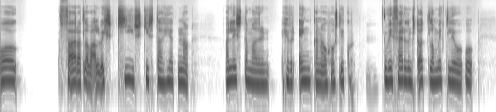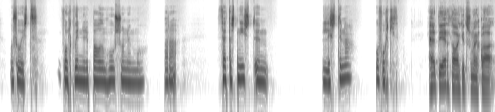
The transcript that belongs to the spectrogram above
og það er allavega alveg skýr skýrt að hérna að listamæðurinn hefur engan áhuga á slíku. Við ferðumst öll á milli og, og, og þú veist fólk vinnur í báðum húsunum og bara þetta snýst um listina og fólkið. Þetta er þá ekkit svona eitthvað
